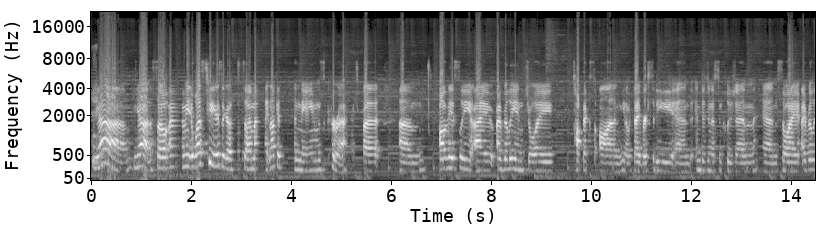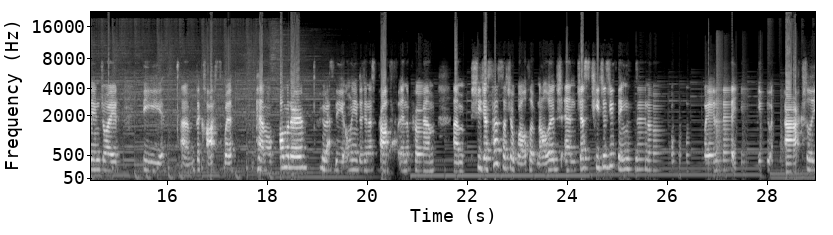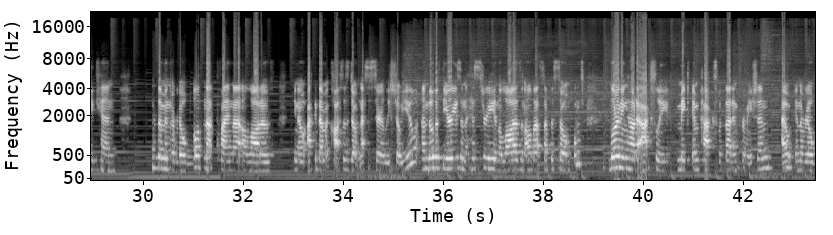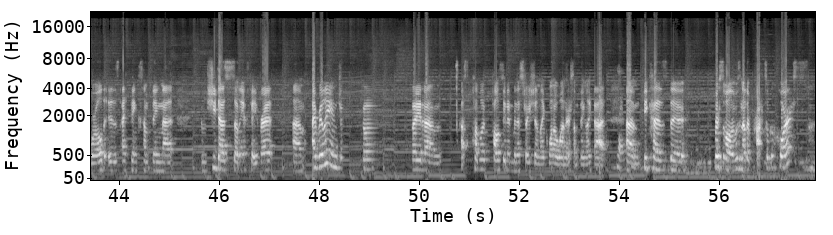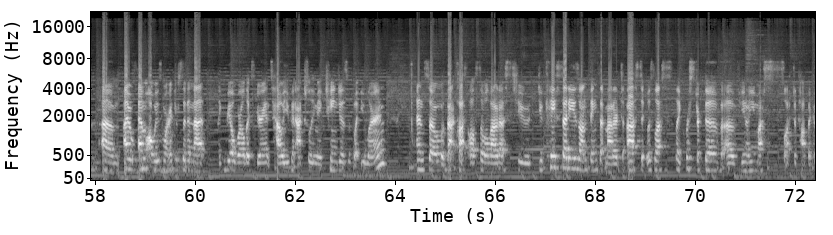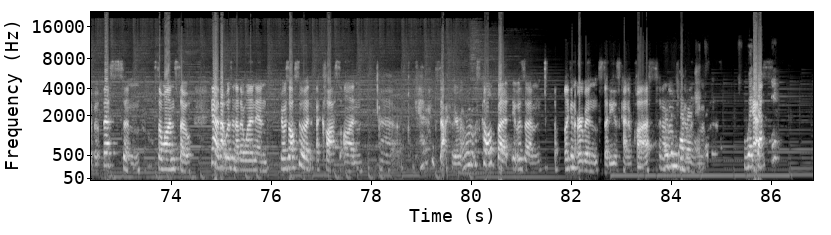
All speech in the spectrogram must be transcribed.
yeah, yeah. So I mean, it was two years ago, so I might not get the names correct, but um, obviously, I I really enjoy topics on you know diversity and indigenous inclusion, and so I, I really enjoyed the um, the class with Pamela Palmater, who is the only Indigenous prof in the program. Um, she just has such a wealth of knowledge and just teaches you things in a way that you actually can put them in the real world. And I find that a lot of you know academic classes don't necessarily show you. And though the theories and the history and the laws and all that stuff is so important, learning how to actually make impacts with that information out in the real world is, I think, something that um, she does certainly a favorite. Um, I really enjoy enjoyed um, public policy and administration, like 101 or something like that, okay. um, because the first of all, it was another practical course. Um, I am always more interested in that like real world experience, how you can actually make changes with what you learn. And so that class also allowed us to do case studies on things that mattered to us. It was less like restrictive of, you know, you must select a topic about this and so on. So yeah, that was another one. And there was also a, a class on uh, can't exactly remember what it was called, but it was um like an urban studies kind of class. urban governance. With yes.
